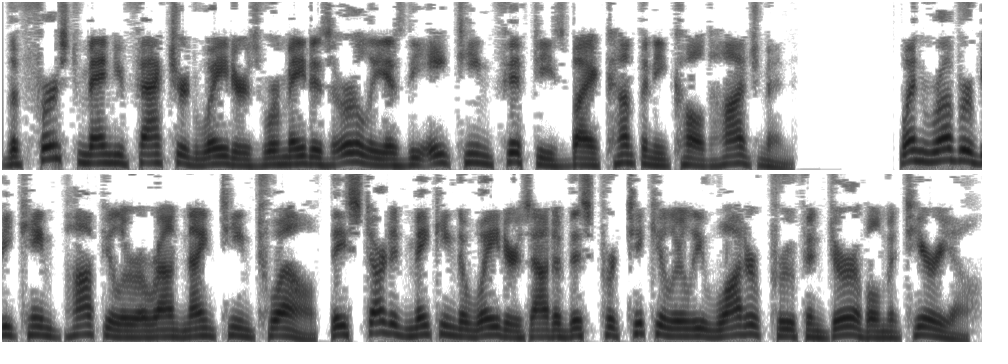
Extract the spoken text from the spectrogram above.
The first manufactured waders were made as early as the 1850s by a company called Hodgman. When rubber became popular around 1912, they started making the waders out of this particularly waterproof and durable material.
